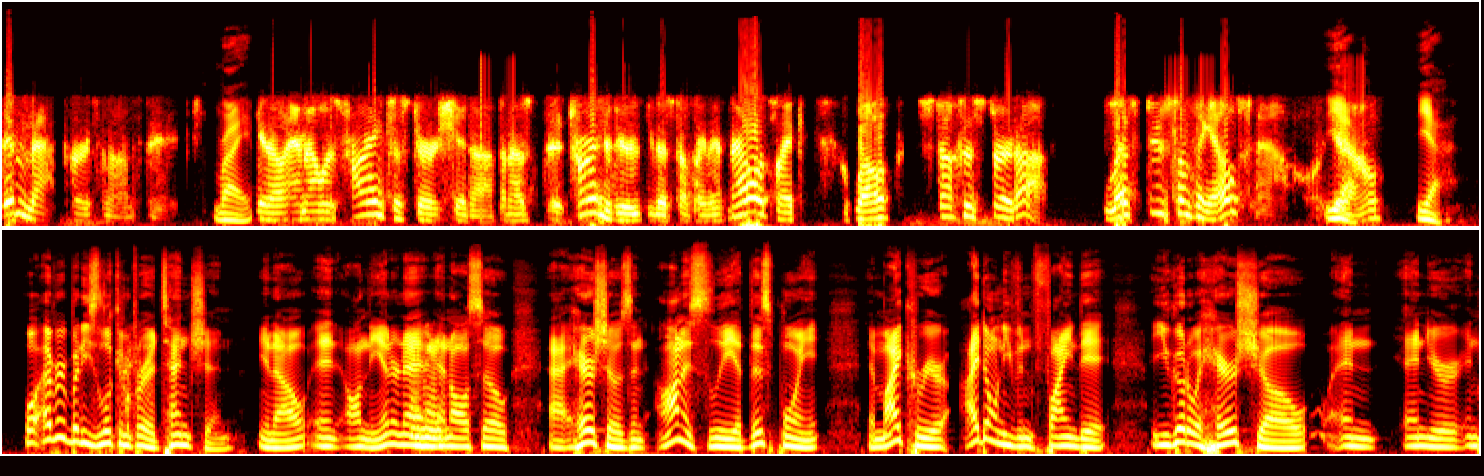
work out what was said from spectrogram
been that person on stage right you know and I was trying to stir shit up and I was uh, trying to do you know stuff like that now it's like well stuff is stirred up let's do something else now you Yeah. know Yeah. Well, everybody's looking for attention, you know, and on the internet Mhm. and also at hair shows. And honestly, at this point in my career, I don't even find it. You go to a hair show and and you're in,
